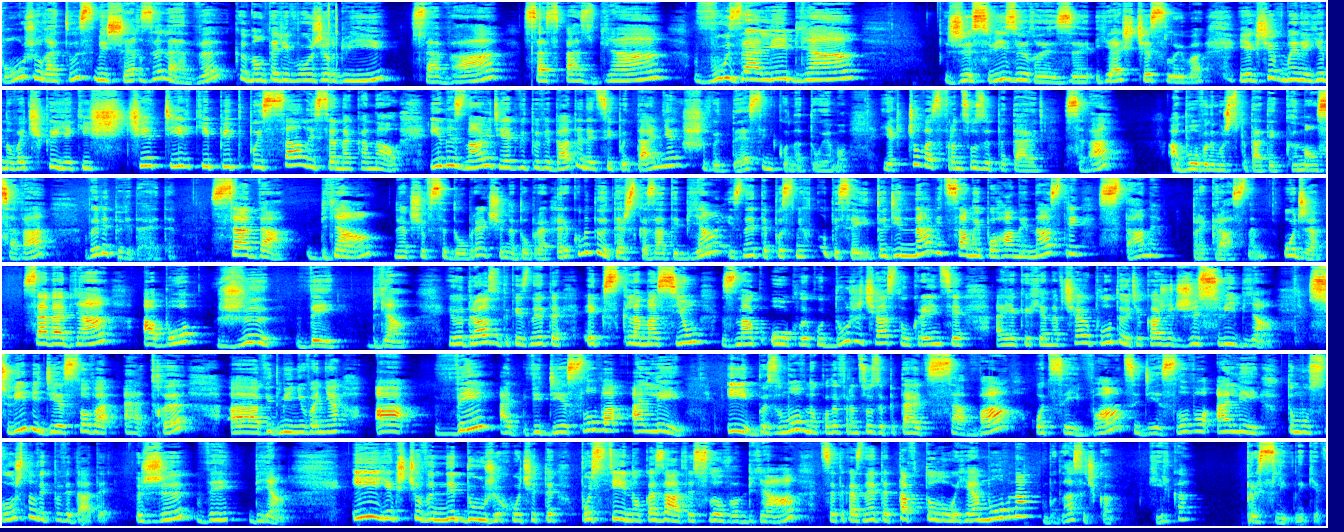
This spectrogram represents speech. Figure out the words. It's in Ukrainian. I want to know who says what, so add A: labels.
A: Bonjour à tous mes chers élèves. Comment allez-vous aujourd'hui Ça va Ça se passe bien Vous allez bien Je suis heureuse, я щаслива. Якщо в мене є новачки, які ще тільки підписалися на канал і не знають, як відповідати на ці питання, швидесенько нотуємо. Якщо вас французи питають «Ça va?» або вони можуть спитати «Comment ça va?», ви відповідаєте «Ça va bien», ну якщо все добре, якщо не добре, рекомендую теж сказати bien і знаєте, посміхнутися, і тоді навіть самий поганий настрій стане прекрасним. Отже, ça va або je vais. І одразу такий, знаєте, екскламасьон, знак оклику. Дуже часто українці, яких я навчаю, плутають і кажуть je suis bien. Suis від дієслова être, відмінювання, а ви від дієслова aller. І, безумовно, коли французи питають va, оцей va – це дієслово aller. Тому слушно відповідати je vais bien. І якщо ви не дуже хочете постійно казати слово bien, це така, знаєте, тавтологія мовна, будь ласочка, кілька прислівників.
